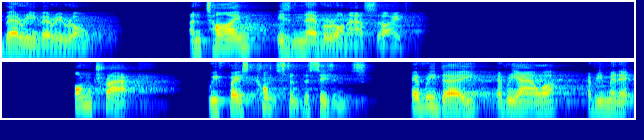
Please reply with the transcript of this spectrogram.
very, very wrong. And time is never on our side. On track, we face constant decisions. Every day, every hour, every minute,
